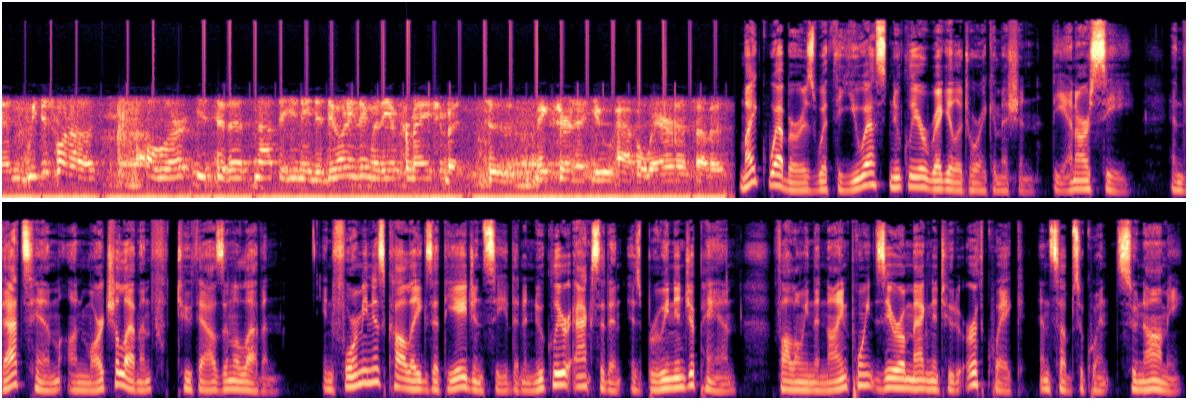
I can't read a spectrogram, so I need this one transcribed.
and we just want to alert you to this, not that you need to do anything with the information, but to make sure that you have awareness of it. Mike Weber is with the U.S. Nuclear Regulatory Commission, the NRC, and that's him on March 11th, 2011 informing his colleagues at the agency that a nuclear accident is brewing in Japan following the 9.0 magnitude earthquake and subsequent tsunami.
